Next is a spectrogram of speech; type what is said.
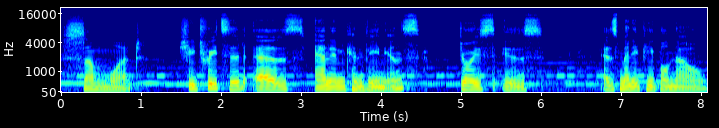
somewhat. She treats it as an inconvenience. Joyce is, as many people know,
